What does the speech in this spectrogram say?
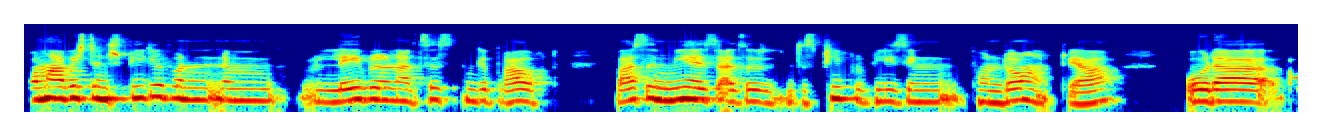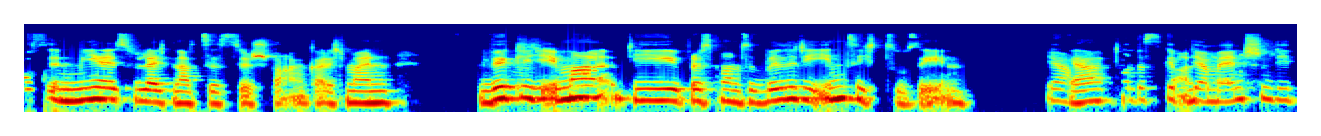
Warum habe ich den Spiegel von einem Label Narzissten gebraucht? Was in mir ist also das People-Pleasing Pendant, ja, oder was in mir ist vielleicht narzisstisch verankert. Ich meine, wirklich immer die Responsibility in sich zu sehen. Ja. ja, und es gibt ja Menschen, die,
